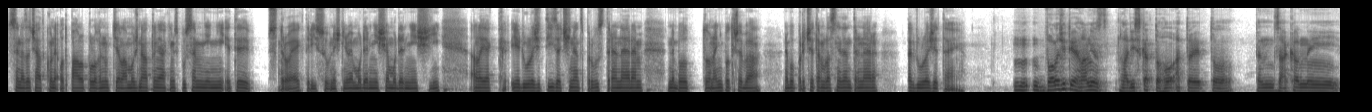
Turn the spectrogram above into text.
si na začátku neodpálil polovinu těla. Možná to nějakým způsobem mění i ty stroje, které jsou v dnešní době modernější a modernější, ale jak je důležitý začínat zprvu s trenérem, nebo to není potřeba, nebo proč je tam vlastně ten trenér tak důležitý? Dôležitý je hlavne z hľadiska toho, a to je to, ten základný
